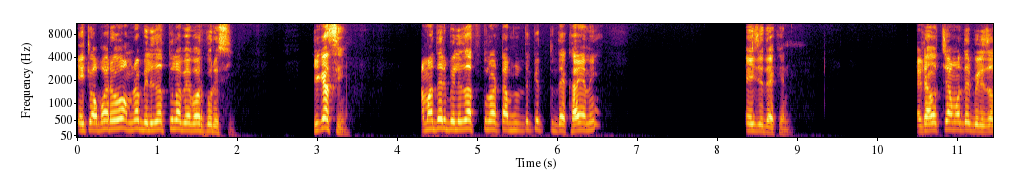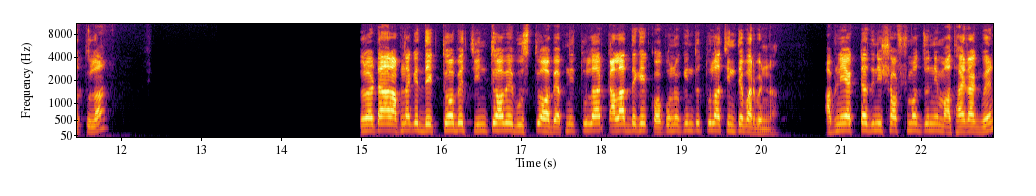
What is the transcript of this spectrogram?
এই টপারেও আমরা বেলেজার তুলা ব্যবহার করেছি। ঠিক আছে? আমাদের বেলেজার তুলাটা আপনাদেরকে দেখাই আমি। এই যে দেখেন, এটা হচ্ছে আমাদের বেলেজার তুলা তুলাটা আর আপনাকে দেখতে হবে, চিনতে হবে, বুঝতে হবে। আপনি তুলার কালার দেখে কখনো কিন্তু তুলা চিনতে পারবেন না। আপনি একটা জিনিস সবসময়ের জন্য মাথায় রাখবেন,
